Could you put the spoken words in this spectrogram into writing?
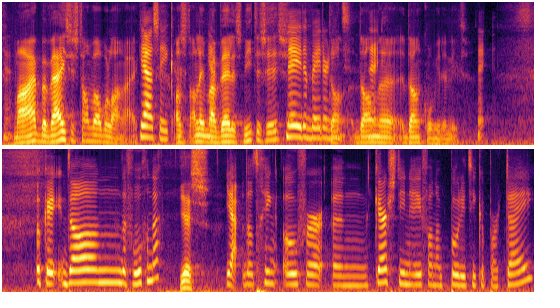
Ja. Maar bewijs is dan wel belangrijk. Ja, zeker. Als het alleen maar Ja. wel eens niet eens is, Nee, dan ben je er dan, niet. dan, Nee. eh, dan kom je er niet. Oké, dan de volgende. Yes. Ja, dat ging over een kerstdiner van een politieke partij.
